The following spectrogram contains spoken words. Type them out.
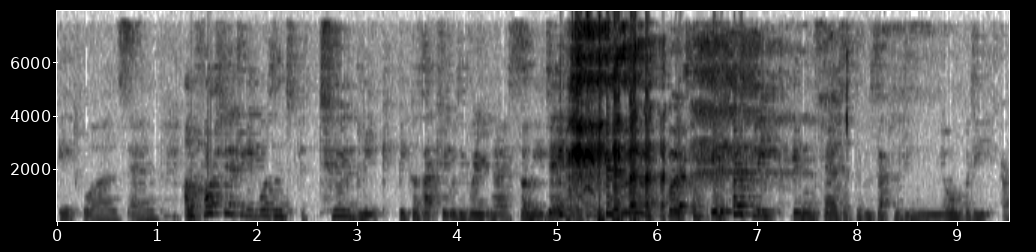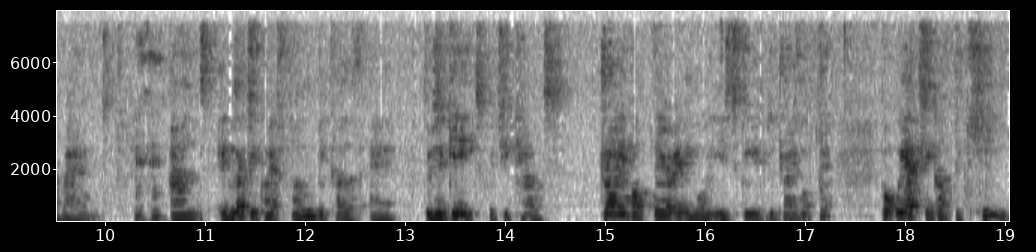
it was um, unfortunately it wasn't too bleak because actually it was a really nice sunny day but it felt bleak in the sense that there was absolutely nobody around hmm and it was actually quite fun because uh, there's a gate which you can't drive up there anymore you used to be able to drive up there but we actually got the key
